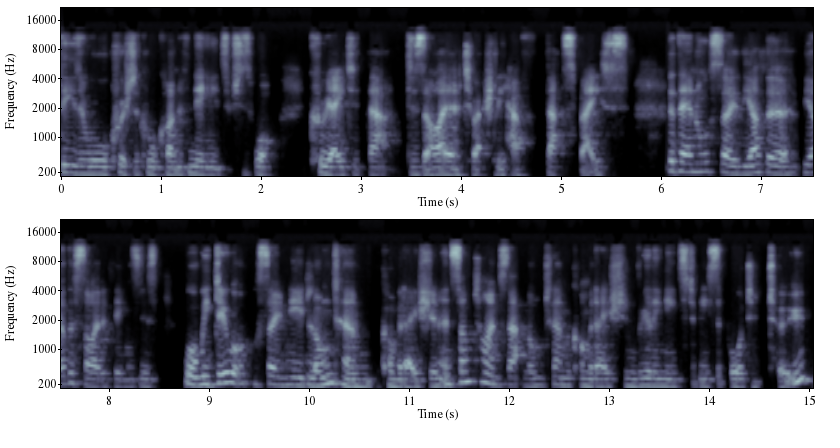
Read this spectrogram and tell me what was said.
these are all critical kind of needs, which is what created that desire to actually have that space. But then also the other the other side of things is well, we do also need long term accommodation, and sometimes that long term accommodation really needs to be supported too.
